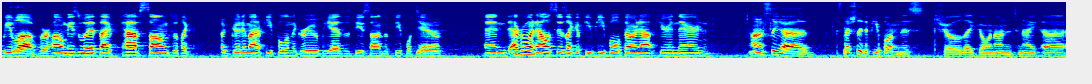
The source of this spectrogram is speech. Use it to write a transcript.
we love. We're homies with. I have songs with like a good amount of people in the group. He has a few songs with people too, and everyone else. There's like a few people thrown out here and there, and Honestly, uh, especially the people on this show, like going on tonight, uh,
